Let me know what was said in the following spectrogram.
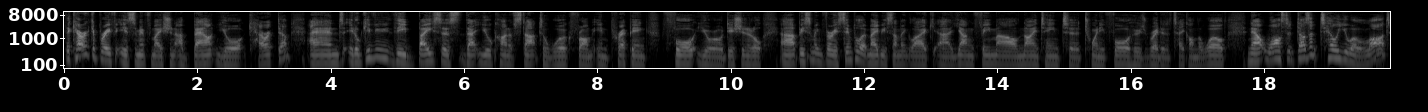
the character brief is some information about your character, and it'll give you the basis that you'll kind of start to work from in prepping for your audition. It'll uh, be something very simple. It may be something like a young female 19 to 24 who's ready to take on the world. Now, whilst it doesn't tell you a lot,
